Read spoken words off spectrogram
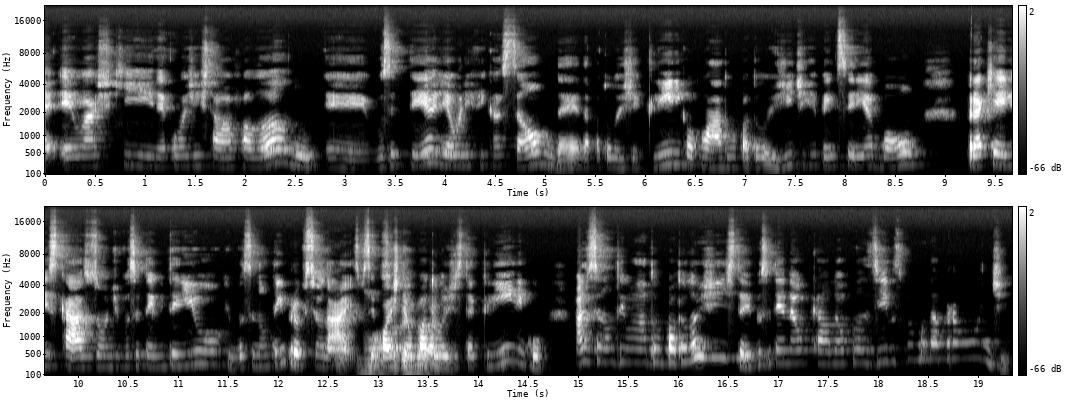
É, eu acho que, né, como a gente estava falando, é, você ter ali a unificação né, da patologia clínica com a atomopatologia, de repente seria bom para aqueles casos onde você tem o interior, que você não tem profissionais. Você Nossa, pode ter verdade. um patologista clínico, mas você não tem um anatomopatologista. E você tem aquela neoplasia, você vai mandar para onde?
